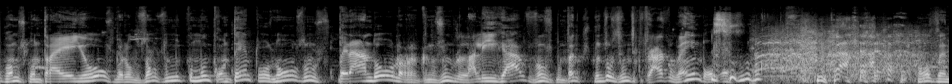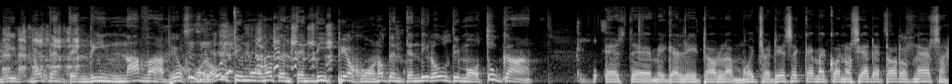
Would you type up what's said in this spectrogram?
Jugamos contra ellos, pero estamos muy, muy contentos, ¿no? Estamos esperando la reconoción de la liga, estamos contentos, estamos estamos viendo. No te entendí, no te entendí nada, Piojo. Lo último, no te entendí, Piojo. No te entendí lo último, Tuca. Este Miguelito habla mucho, dice que me conocía de todos Nesa.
